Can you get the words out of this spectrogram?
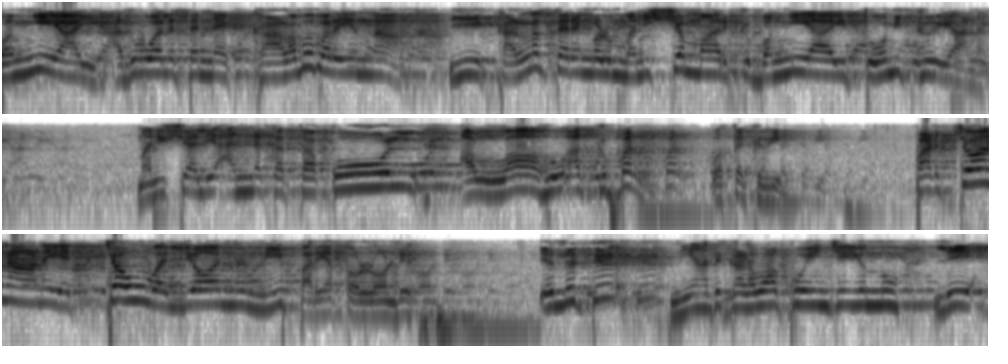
ഭംഗിയായി അതുപോലെ തന്നെ കളവ് പറയുന്ന ഈ കള്ളത്തരങ്ങളും മനുഷ്യന്മാർക്ക് ഭംഗിയായി തോന്നിക്കുകയാണ്. മനുഷ്യ അല്ലാഹു അക്ബർ ഒത്തക്രീം പഠിച്ചോനാണ് ഏറ്റവും വലിയോന്ന് നീ പറയത്തുള്ളോണ്ട്. എന്നിട്ട് നീ അത് കളവാക്കുകയും ചെയ്യുന്നു. ലി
